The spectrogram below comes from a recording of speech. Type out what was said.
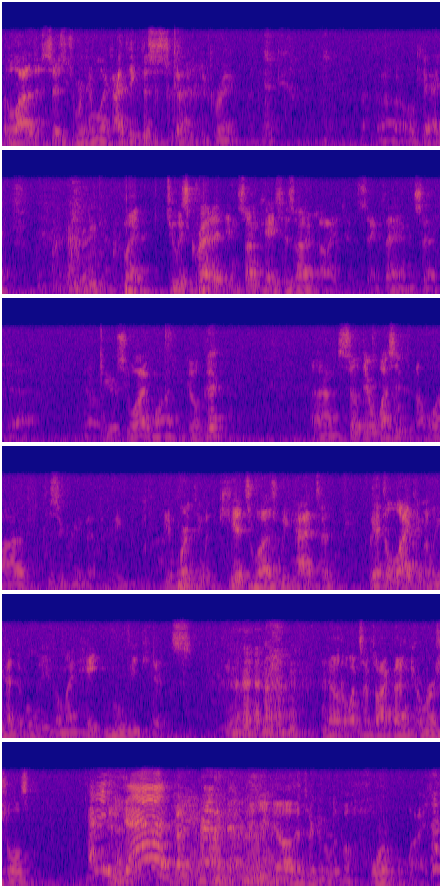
But a lot of the decisions were him like, I think this is going to be great. Uh, okay. but to his credit, in some cases, I, I did the same thing and said, uh, you know, here's who I want, and go, good. Um, so there wasn't a lot of disagreement. We, the important thing with the kids was we had to we had to like them and we had to believe them. I hate movie kids. You know, you know the ones I'm talking about in commercials. Hey, Dad! and you know that they're going to live a horrible life.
